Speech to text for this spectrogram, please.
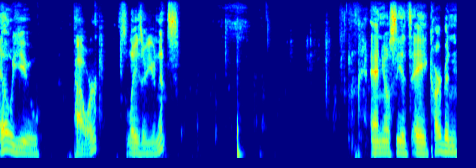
LU power, it's laser units. and you'll see it's a carbon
